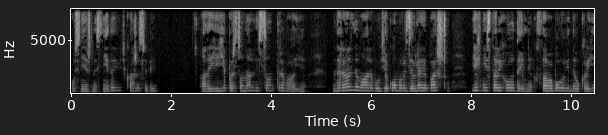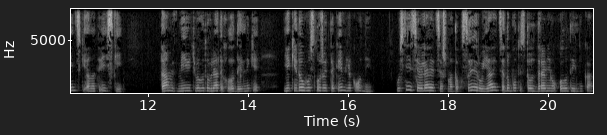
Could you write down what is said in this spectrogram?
У сні ж не снідають, каже собі. Але її персональний сон триває. Нереальне марево, в якому роззявляє пащу їхній старий холодильник. Слава Богу, він не український, а латвійський. Там вміють виготовляти холодильники, які довго служать таким, як вони. У сні з'являється шматок сиру, яйця добути з того древнього холодильника.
